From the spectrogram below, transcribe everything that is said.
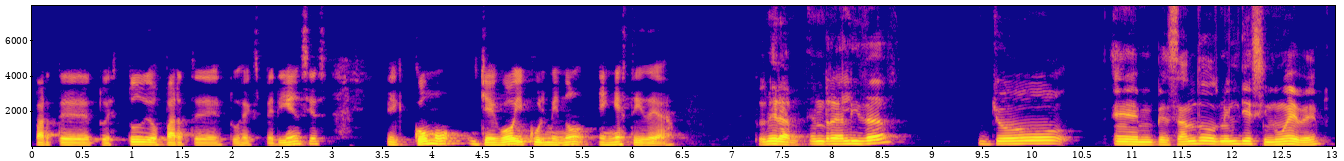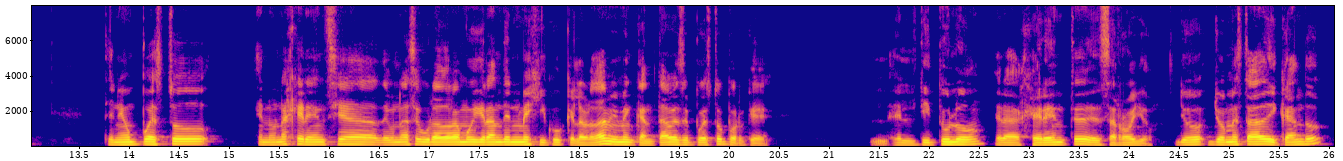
parte de tu estudio, parte de tus experiencias, eh, ¿cómo llegó y culminó en esta idea? Pues mira, en realidad yo empezando 2019 tenía un puesto en una gerencia de una aseguradora muy grande en México, que la verdad a mí me encantaba ese puesto porque el título era gerente de desarrollo. Yo, yo me estaba dedicando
